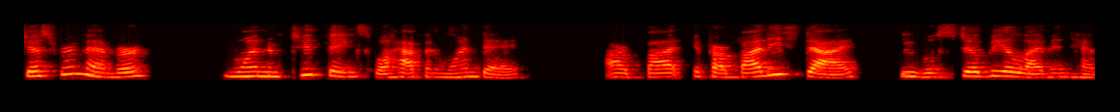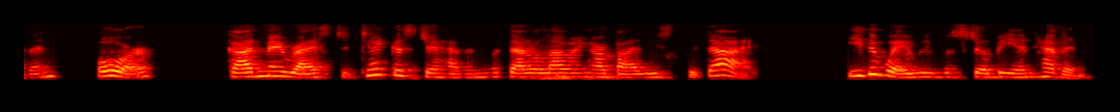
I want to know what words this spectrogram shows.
Just remember, one of two things will happen one day. Our if our bodies die, we will still be alive in heaven, or God may rise to take us to heaven without allowing our bodies to die. Either way, we will still be in heaven.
